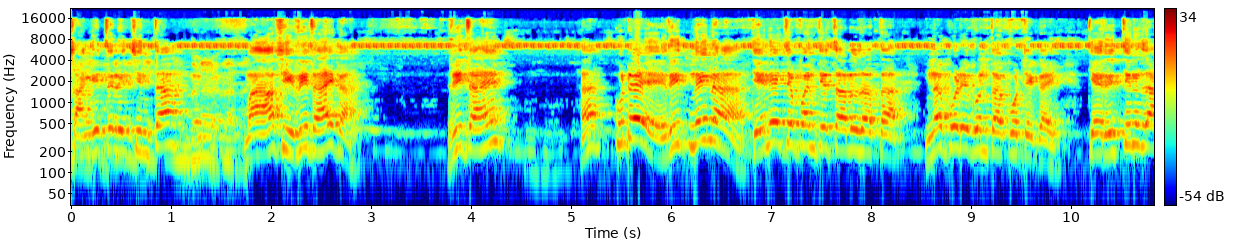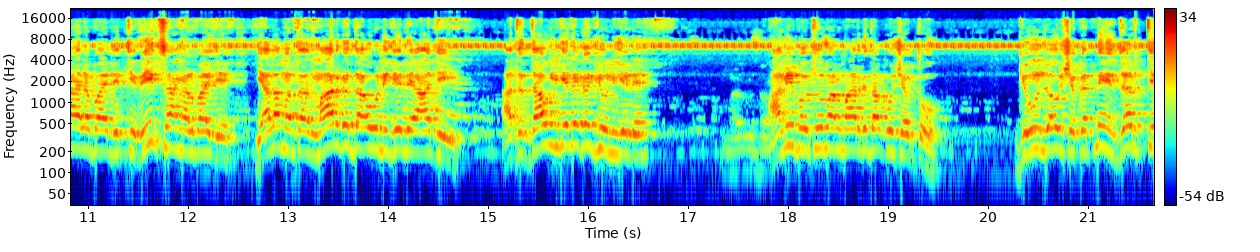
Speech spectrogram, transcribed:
सांगितलेली चिंता? मा अशी रीत आहे का? रीत आहे? हा? कुठे? आहे? रीत नाही ना. तेनेचे पण ते चालू जाता. न पुढे गुंता कोठे काही? त्या रीतीने जायला पाहिजे ती रीत सांगायला पाहिजे. याला म्हणतात मार्ग दावून गेले आधी. आता दावून गेले का घेऊन गेले? आम्ही फक्त तुम्हाला मार्ग दाखवू शकतो. घेऊन जाऊ शकत नाही. जर ते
